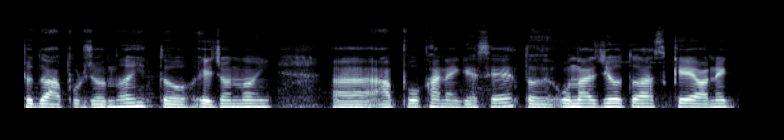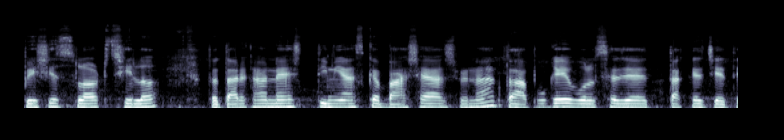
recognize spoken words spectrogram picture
শুধু আপুর জন্যই। তো এই জন্যই আপু ওখানে গেছে। তো ওনার যেহেতু আজকে অনেক বেশি স্লট ছিল, তো তার কারণে তিনি আজকে বাসায় আসবে না। তো আপুকেই বলছে যে তাকে যেতে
